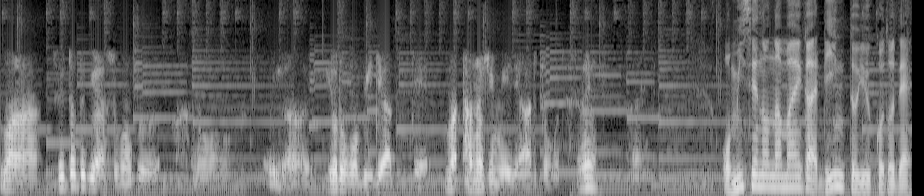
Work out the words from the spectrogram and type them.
まあ、そういった時はすごくあの喜びであって、まあ、楽しみであるところですね。はいお店の名前が凛ということで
